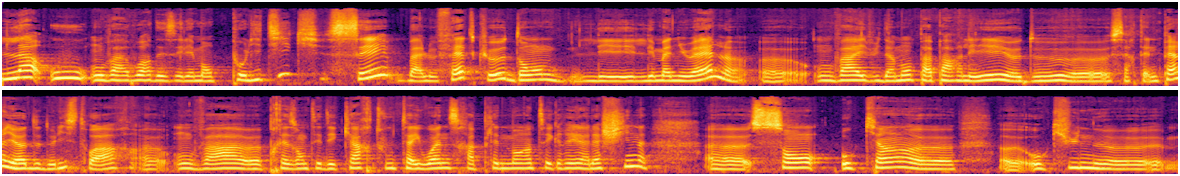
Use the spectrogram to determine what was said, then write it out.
Là où on va avoir des éléments politiques, c'est bah, le fait que dans les, manuels, euh, on va évidemment pas parler de euh, certaines périodes de l'histoire. Euh, on va présenter des cartes où Taïwan sera pleinement intégré à la Chine sans aucun, aucune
